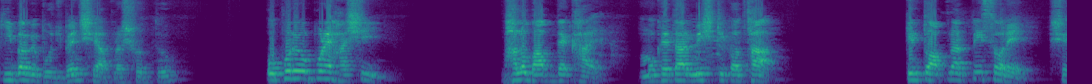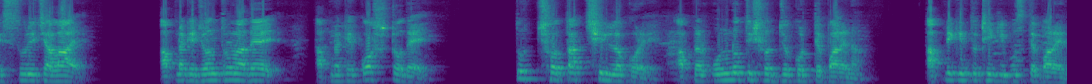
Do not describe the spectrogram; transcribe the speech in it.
কীভাবে বুঝবেন সে আপনার শত্রু? উপরে উপরে হাসি, ভালো ভাব দেখায়, মুখে তার মিষ্টি কথা, কিন্তু আপনার পিছনে সে ছুরি চালায়, আপনাকে যন্ত্রণা দেয়, আপনাকে কষ্ট দেয়, তুচ্ছ তাচ্ছিল্য করে, আপনার উন্নতি সহ্য করতে পারে না। আপনি কিন্তু ঠিকই বুঝতে পারেন।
